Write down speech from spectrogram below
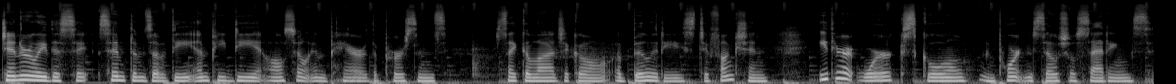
Generally, the sy- symptoms of the NPD also impair the person's psychological abilities to function either at work, school, important social settings.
